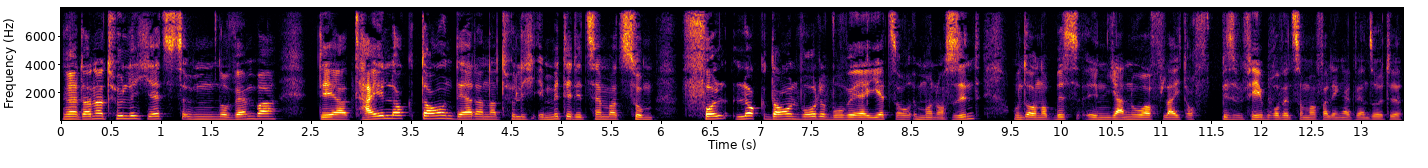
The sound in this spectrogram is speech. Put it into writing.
Ja, dann natürlich jetzt im November der Teil-Lockdown, der dann natürlich im Mitte Dezember zum Voll-Lockdown wurde, wo wir ja jetzt auch immer noch sind und auch noch bis in Januar, vielleicht auch bis in Februar, wenn es nochmal verlängert werden sollte,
